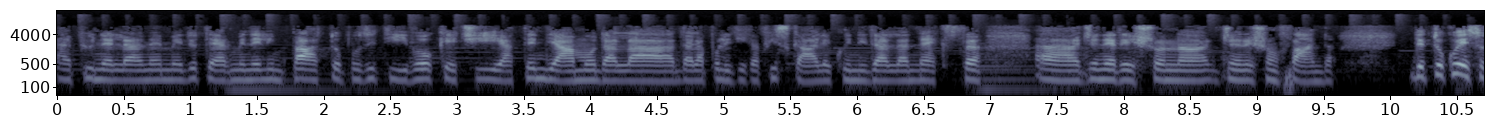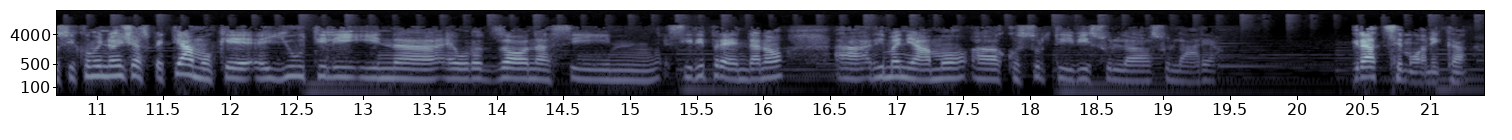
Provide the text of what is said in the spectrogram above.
eh, più nel, nel, medio termine l'impatto positivo che ci attendiamo dalla, dalla politica fiscale, quindi dal Next uh, Generation, Generation Fund. Detto questo, siccome noi ci aspettiamo che gli utili in uh, Eurozona si, mh, si riprendano, uh, rimaniamo uh, costruttivi sul, sull'area. Grazie Monica.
